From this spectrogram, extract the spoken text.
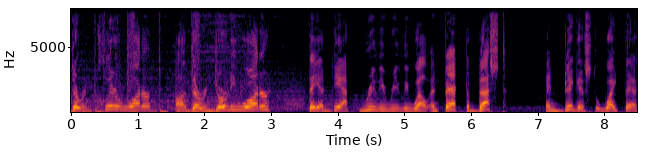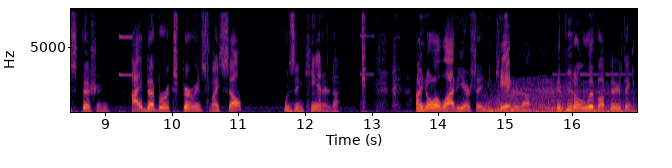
they're in clear water, uh, they're in dirty water. They adapt really, really well. In fact, the best and biggest white bass fishing I've ever experienced myself was in Canada. I know a lot of you are saying in Canada, if you don't live up there, you're thinking,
